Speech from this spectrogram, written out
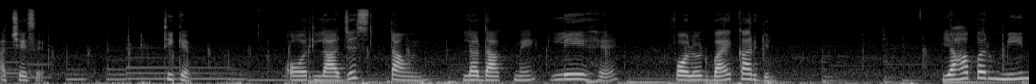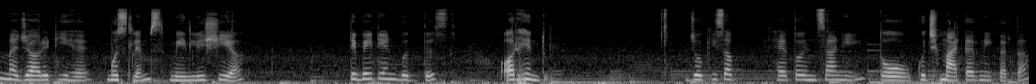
अच्छे से। ठीक है? और लार्जेस्ट टाउन लद्दाख में ले है फॉलोड बाय कारगिल। यहाँ पर मेन मेजॉरिटी है Muslims mainly Shia Tibetan Buddhist और हिंदू जो कि सब है तो इंसान ही तो कुछ मैटर नहीं करता।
